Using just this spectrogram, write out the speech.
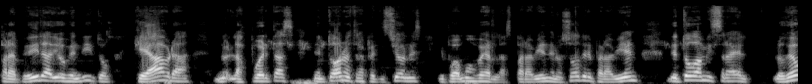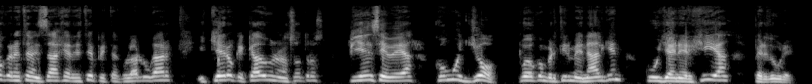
para pedirle a Dios bendito que abra las puertas de todas nuestras peticiones y podamos verlas para bien de nosotros y para bien de todo Israel. Los dejo con este mensaje de este espectacular lugar y quiero que cada uno de nosotros piense y vea cómo yo puedo convertirme en alguien cuya energía perdure.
